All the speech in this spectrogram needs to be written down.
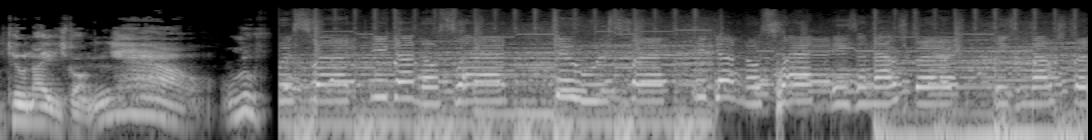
Two knives going, meow, roof. with swag, he got no swag. Two with swag, he got no swag. He's an Augsburg, he's an Augsburg.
